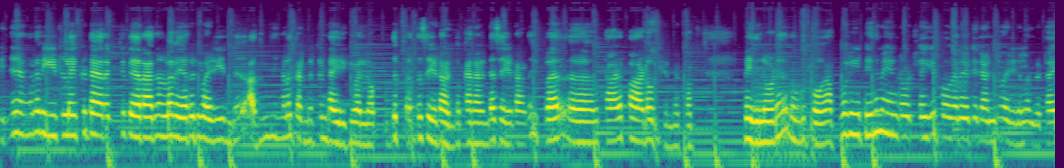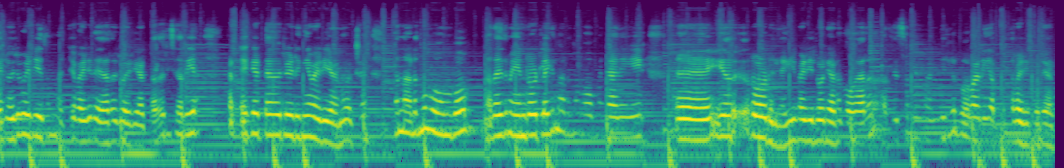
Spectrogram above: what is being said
പിന്നെ ഞങ്ങളുടെ വീട്ടിലേക്ക് ഡയറക്റ്റ് കയറാനുള്ള വേറൊരു വഴിയുണ്ട്. അതും നിങ്ങൾ കണ്ടിട്ടുണ്ടായിരിക്കുമല്ലോ. ഇത് ഇപ്പുറത്തെ സൈഡാണ് കേട്ടോ കനാലിന്റെ സൈഡാണ് ഇപ്പുറ താഴെ പാടമൊക്കെ ഉണ്ട് കേട്ടോ അപ്പോൾ ഇതിലൂടെ നമുക്ക് പോകാം. അപ്പോൾ വീട്ടിൽ നിന്ന് മെയിൻ റോഡിലേക്ക് പോകാനായിട്ട് രണ്ട് വഴികളുണ്ട് കേട്ടോ. അതിലൊരു വഴി ഇതും മറ്റേ വഴി വേറൊരു വഴിയാണ് അതൊരു ചെറിയ കട്ടയൊക്കെ ഒരു ഇടുങ്ങിയ വഴിയാണ്. പക്ഷെ ഞാൻ നടന്നു പോകുമ്പോൾ അതായത് മെയിൻ റോഡിലേക്ക് നടന്നു പോകുമ്പോൾ ഞാൻ ഈ ഈ റോഡില്ല ഈ വഴിയിലൂടെയാണ് പോകാറ്. അതേസമയം വണ്ടിയിൽ പോകുകയാണെങ്കിൽ അപ്പുറത്തെ വഴി കൂടെയാണ്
